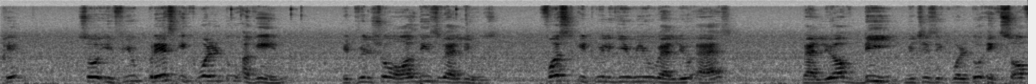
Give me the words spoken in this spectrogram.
okay? So if you press equal to again it will show all these values. First it will give you value as value of d which is equal to x of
